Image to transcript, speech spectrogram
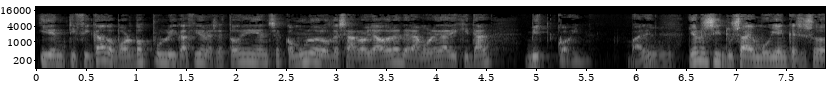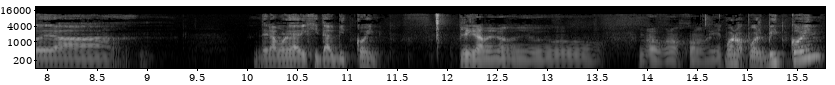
identificado por dos publicaciones estadounidenses como uno de los desarrolladores de la moneda digital Bitcoin. ¿Vale? Yo no sé si tú sabes muy bien qué es eso de la, de la moneda digital Bitcoin. Explícamelo, yo no lo conozco muy bien. Bueno, pues Bitcoin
